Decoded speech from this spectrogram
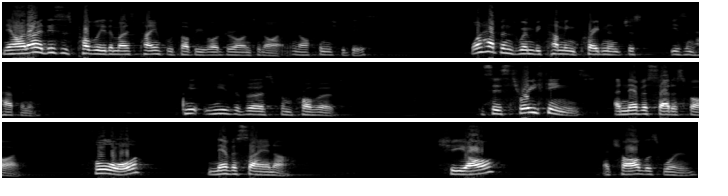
now I know this is probably the most painful topic I'll draw on tonight, and I'll finish with this. What happens when becoming pregnant just isn't happening? Here's a verse from Proverbs. It says, three things are never satisfied. Four never say enough. Sheol, a childless womb.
